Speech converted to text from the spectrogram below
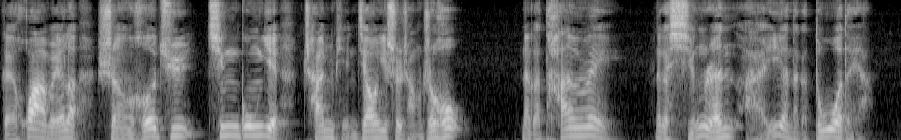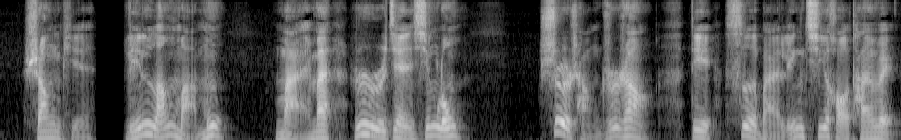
给划为了沈河区轻工业产品交易市场之后，那个摊位、那个行人，哎呀，那个多的呀，商品琳琅满目，买卖日渐兴隆。市场之上第四百零七号摊位，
